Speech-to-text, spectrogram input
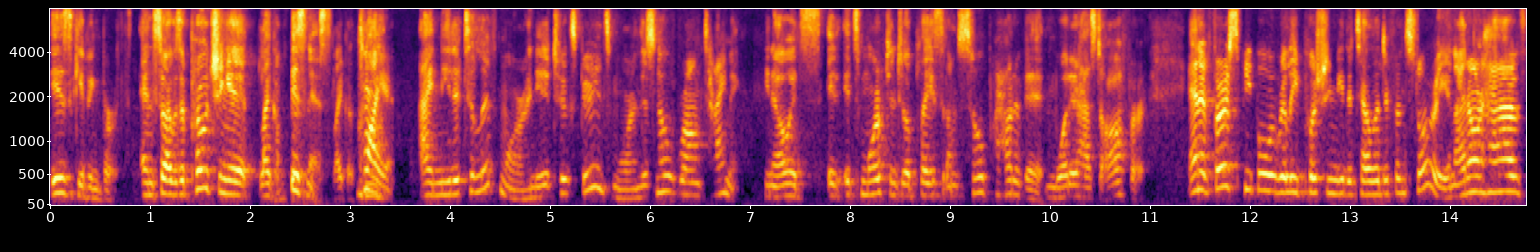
is giving birth. And so I was approaching it like a business, like a mm-hmm. client. Mm-hmm. I needed to live more. I needed to experience more. And there's no wrong timing. You know, it's it, it's morphed into a place that I'm so proud of it and what it has to offer. And at first, people were really pushing me to tell a different story. And I don't have,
